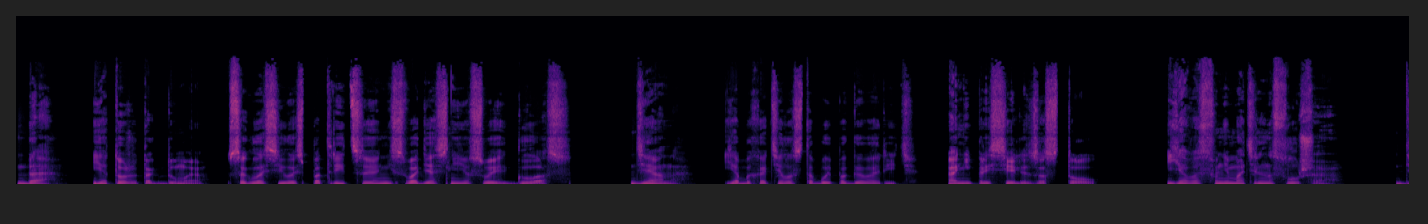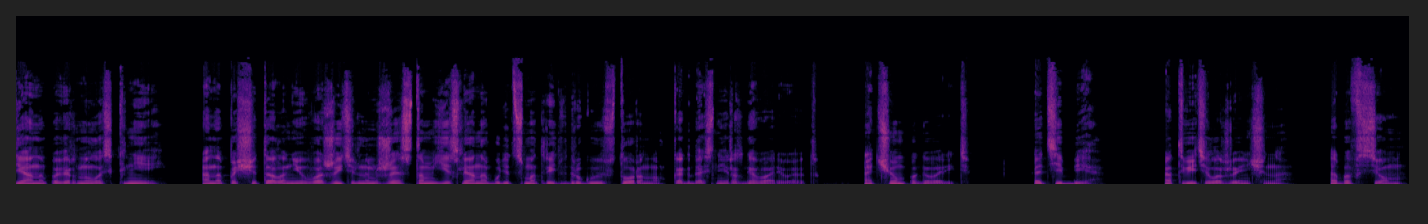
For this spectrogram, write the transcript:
«Да, я тоже так думаю», — согласилась Патриция, не сводя с нее своих глаз. «Диана, я бы хотела с тобой поговорить». Они присели за стол. «Я вас внимательно слушаю». Диана повернулась к ней, она посчитала неуважительным жестом, если она будет смотреть в другую сторону, когда с ней разговаривают. «О чем поговорить?» «О тебе», — ответила женщина. «Обо всем.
